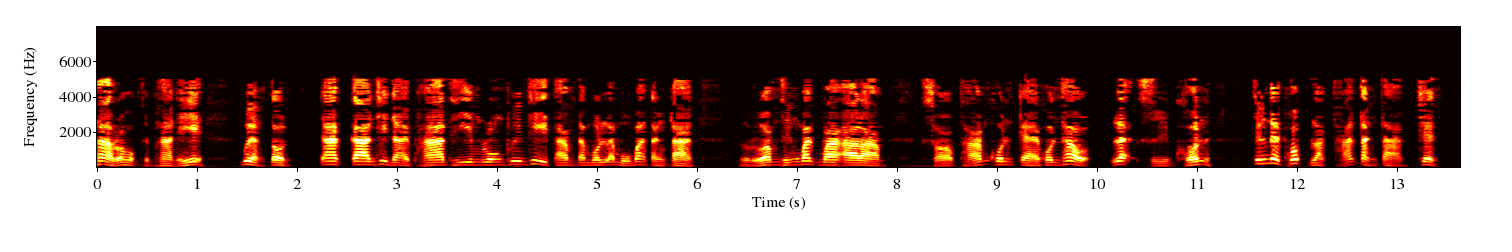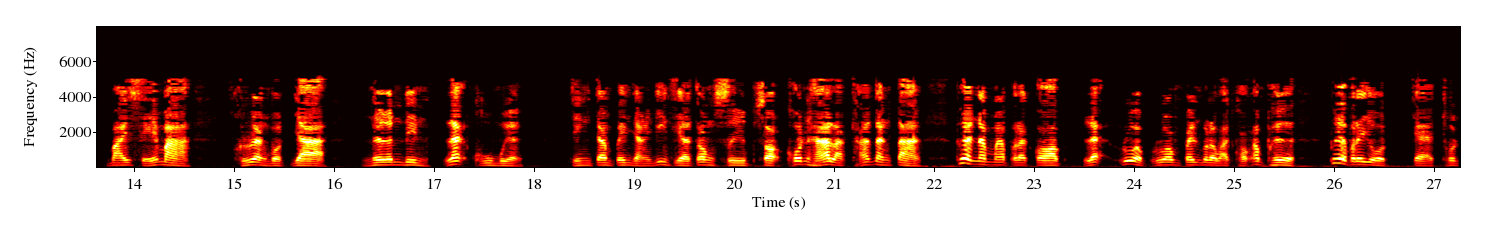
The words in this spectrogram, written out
2565 นี้ เบื้องต้น จากการที่ได้พาทีมลงพื้นที่ตามตำบลและหมู่บ้านต่างๆ รวมถึงวัดวาอาราม สอบถามคนแก่คนเฒ่าและสืบค้น จึงได้พบหลักฐานต่างๆ เช่น ใบเสมา เครื่องบดยา เนินดินและคูเมือง จึงจำเป็นอย่างยิ่งที่จะต้องสืบเสาะค้นหาหลักฐานต่างๆ เพื่อนำมาประกอบและรวบรวมเป็นประวัติของอำเภอ เพื่อประโยชน์แก่ชน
